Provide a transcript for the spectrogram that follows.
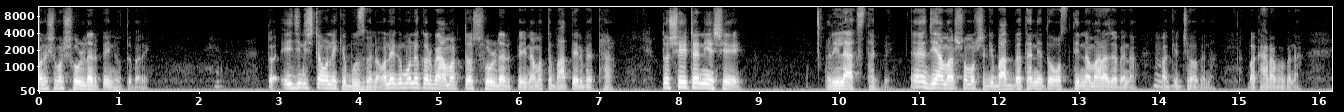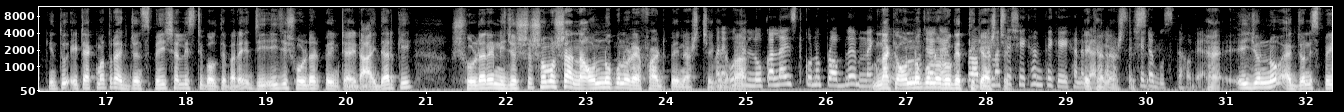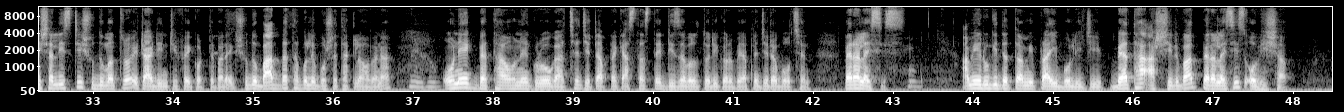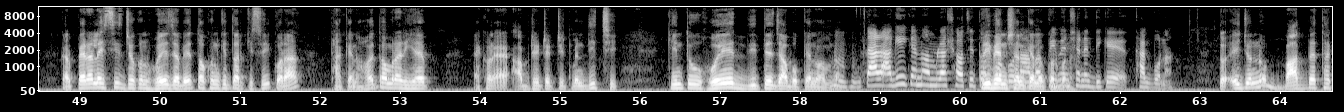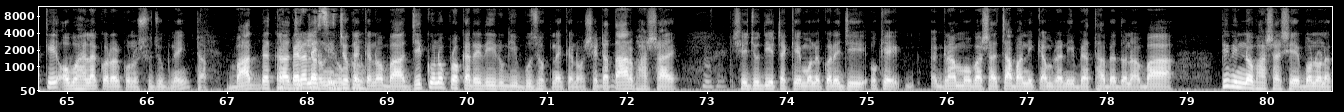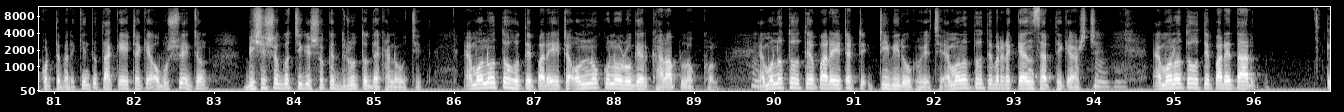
অনেক সময় শোল্ডার পেইন হতে পারে। তো এই জিনিসটা অনেকে বুঝবে না। অনেকে মনে করবে আমার তো শোল্ডার পেইন আমার তো বাতের ব্যথা। তো সেটা নিয়ে সে রিল্যাক্স থাকবে। হ্যাঁ যে আমার সমস্যা কি বাত ব্যথা নিয়ে তো অস্থির না মারা যাবে না বা কিছু হবে না বা খারাপ হবে না। কিন্তু এটা একমাত্র একজন স্পেশালিস্টই বলতে পারে যে এই যে শোল্ডার পেইনটা এটা আইদার কি শোল্ডারের নিজস্ব সমস্যা না অন্য কোনো রেফার্ড পেইন আসছে মানে এখানে বা ওটা লোকালাইজড কোনো প্রবলেম নাকি নাকি অন্য কোনো রোগের থেকে আসছে? সেখান থেকে এখানে এখানে আসছে সেটা বুঝতে হবে হ্যাঁ এই জন্য একজন স্পেশালিস্টই শুধুমাত্র এটা আইডেন্টিফাই করতে পারে। শুধু বাত ব্যথা বলে বসে থাকলে হবে না। অনেক ব্যথা অনেক রোগ আছে যেটা আপনাকে আস্তে আস্তে ডিজেবল তৈরি করবে। আপনি যেটা বলছেন প্যারালাইসিস আমি রুগীদের তো আমি প্রায় বলি যে ব্যথা আশীর্বাদ প্যারালাইসিস অভিশাপ। কারণ প্যারালাইসিস যখন হয়ে যাবে তখন কিন্তু আর কিছুই করার থাকে না। হয়তো আমরা রিহ্যাব এখন আপডেটেড ট্রিটমেন্ট দিচ্ছি কিন্তু হয়ে দিতে যাব কেন আমরা। তার আগেই কেন আমরা সচেতন Prevention কেন করব প্রিভেনশনের দিকে থাকব না? তো এই জন্য বাত ব্যথাকে অবহেলা করার কোনো সুযোগ নেই। বাত ব্যথা প্যারালাইসিস যখন কেন বা যে কোনো প্রকারেরই রোগী বুঝুক না কেন সেটা তার ভাষায় সে যদি এটাকে মনে করে যে ওকে গ্রাম্য ভাষা চাবানি কামরানি ব্যথা বেদনা বা বিভিন্ন ভাষা সে বর্ণনা করতে পারে কিন্তু তাকে এটাকে অবশ্যই একজন বিশেষজ্ঞ চিকিৎসককে দ্রুত দেখানো উচিত। এমনও তো হতে পারে এটা অন্য কোনো রোগের খারাপ লক্ষণ। এমনও তো হতে পারে এটা টিবি রোগ হয়েছে। এমনও তো হতে পারে এটা ক্যান্সার থেকে আসছে। এমনও তো হতে পারে তার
